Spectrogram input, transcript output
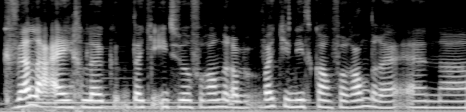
kwellen eigenlijk dat je iets wil veranderen wat je niet kan veranderen. En uh,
